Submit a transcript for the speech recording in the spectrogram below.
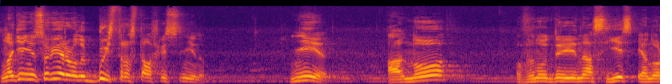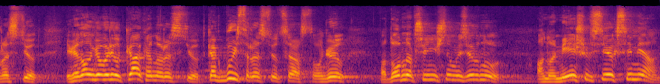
младенец уверовал и быстро стал христианином. Нет, оно внутри нас есть, и оно растет. И когда он говорил, как оно растет, как быстро растет царство, он говорил, подобно пшеничному зерну, оно меньше всех семян,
